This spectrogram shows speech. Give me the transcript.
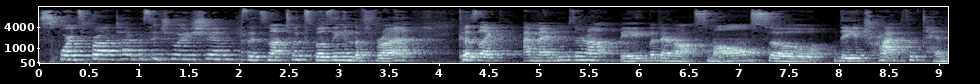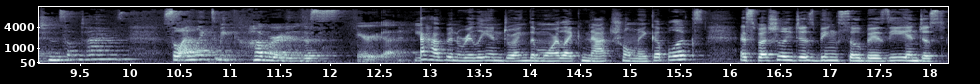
sports bra type of situation. So it's not too exposing in the front because like my boobs are not big but they're not small so they attract attention sometimes. So I like to be covered in this area. I have been really enjoying the more like natural makeup looks, especially just being so busy and just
